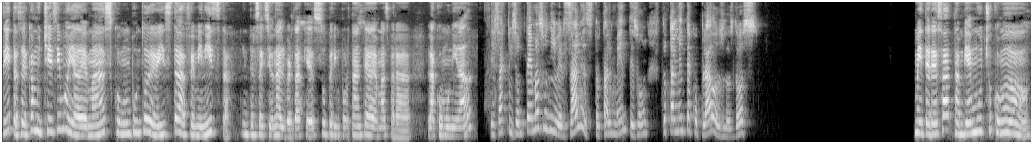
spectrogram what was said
Sí, te acerca muchísimo y además con un punto de vista feminista, interseccional, ¿verdad? Que es súper importante además para la comunidad. Exacto, y son temas universales totalmente, son totalmente acoplados los dos. Me interesa también mucho cómo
